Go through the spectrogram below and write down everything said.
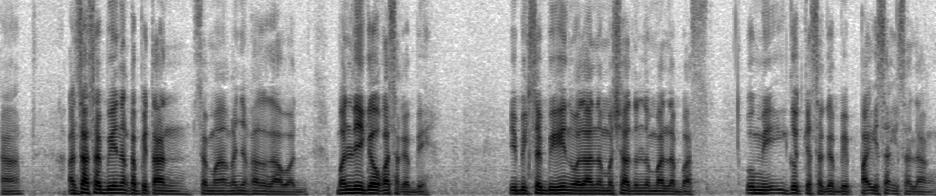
Ha? Ang sasabihin ng kapitan sa mga kanyang kagawad, manligaw ka sa gabi. Ibig sabihin, wala na masyadong lumalabas. Umiikot ka sa gabi, pa isa-isa lang.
